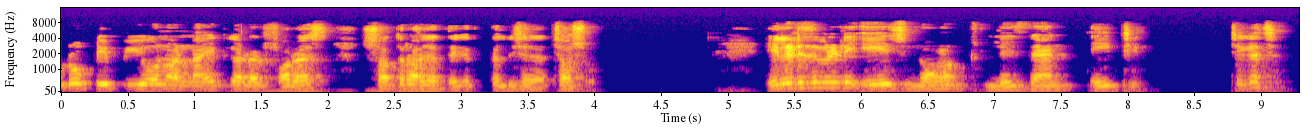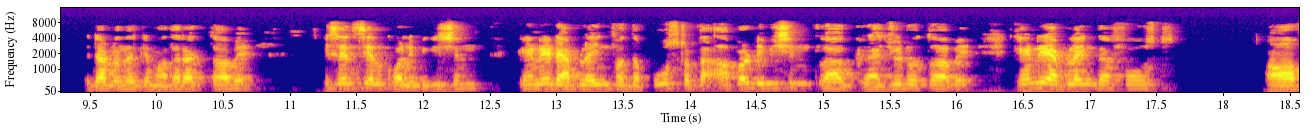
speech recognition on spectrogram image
গ্রুপ ডি পিওন আর নাইট গার্ড আর ফরেস্ট সতেরো হাজার থেকে তেতাল্লিশ হাজার ছশো। Eligibility age not less than eighteen ঠিক আছে? এটা আপনাদেরকে মাথায় রাখতে হবে। Essential qualification candidate applying for the post of the upper division clerk graduate হতে হবে candidate applying the post of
